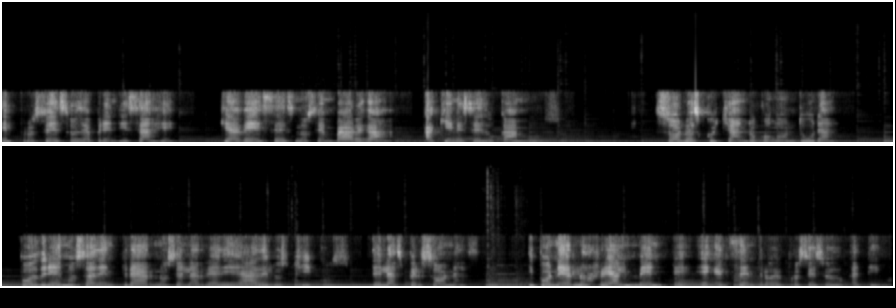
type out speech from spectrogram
el proceso de aprendizaje que a veces nos embarga a quienes educamos. Solo escuchando con hondura podremos adentrarnos en la realidad de los chicos, de las personas, y ponerlos realmente en el centro del proceso educativo.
